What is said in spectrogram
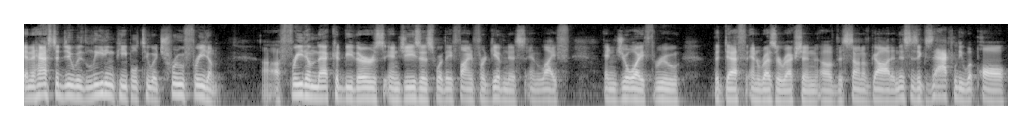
And it has to do with leading people to a true freedom uh, a freedom that could be theirs in Jesus, where they find forgiveness and life and joy through the death and resurrection of the Son of God. And this is exactly what Paul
